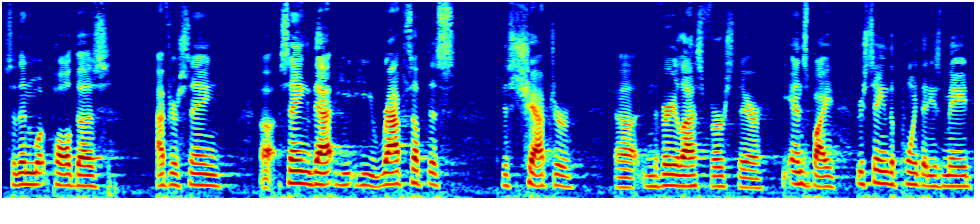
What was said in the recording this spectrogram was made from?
So then, what Paul does after saying, uh, saying that, he, he wraps up this, this chapter uh, in the very last verse there. He ends by restating the point that he's made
